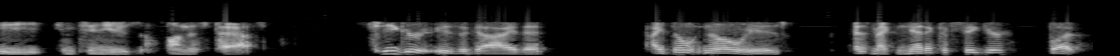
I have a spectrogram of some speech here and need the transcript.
he continues on this path. Seager is a guy that I don't know is as magnetic a figure, but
